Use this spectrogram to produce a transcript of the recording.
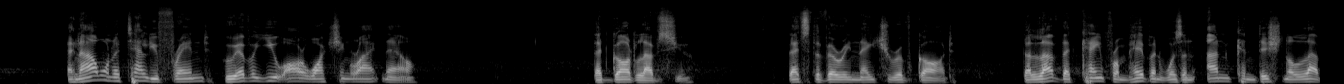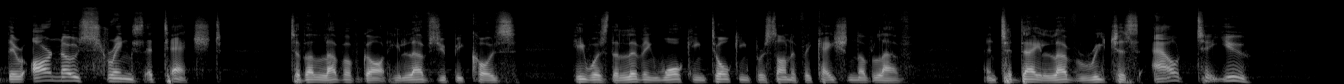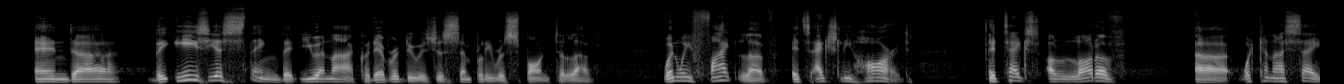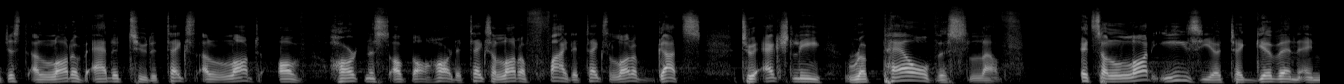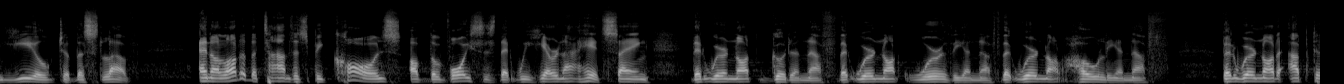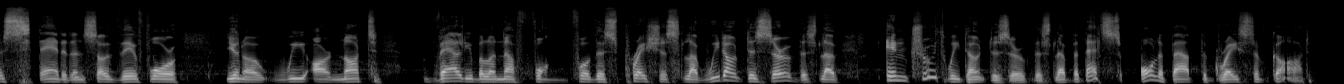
And I want to tell you, friend, whoever you are watching right now, that God loves you. That's the very nature of God. The love that came from heaven was an unconditional love. There are no strings attached to the love of God. He loves you because He was the living, walking, talking personification of love. And today, love reaches out to you. And uh, the easiest thing that you and I could ever do is just simply respond to love. When we fight love, it's actually hard. It takes a lot of, uh, what can I say, just a lot of attitude. It takes a lot of hardness of the heart. It takes a lot of fight. It takes a lot of guts to actually repel this love. It's a lot easier to give in and yield to this love. And a lot of the times it's because of the voices that we hear in our heads saying that we're not good enough, that we're not worthy enough, that we're not holy enough, that we're not up to standard. And so, therefore, you know, we are not valuable enough for, for this precious love. We don't deserve this love. In truth, we don't deserve this love, but that's all about the grace of God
